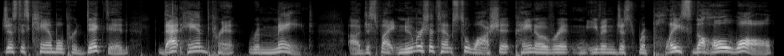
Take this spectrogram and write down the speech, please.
Just as Campbell predicted, that handprint remained. Uh, despite numerous attempts to wash it, paint over it, and even just replace the whole wall,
